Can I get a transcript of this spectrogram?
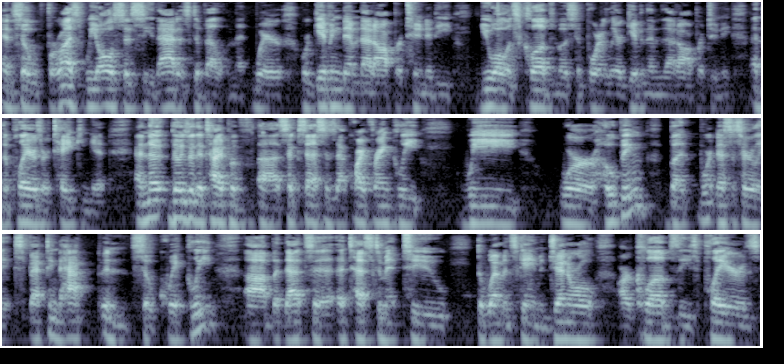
And so for us, we also see that as development, where we're giving them that opportunity. You all, as clubs, most importantly, are giving them that opportunity, and the players are taking it. And th- those are the type of uh, successes that, quite frankly, we were hoping, but weren't necessarily expecting to happen so quickly. Uh, but that's a, a, testament to the women's game in general, our clubs, these players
